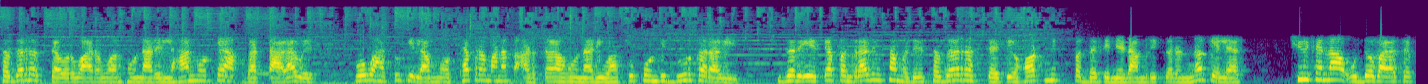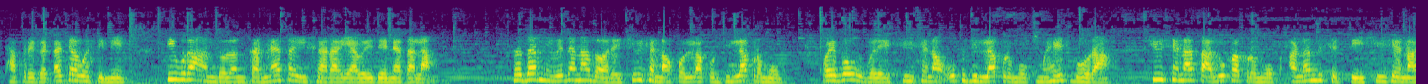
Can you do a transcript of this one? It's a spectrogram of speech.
सदर रस्त्यावर वारंवार होणारे लहान मोठे अपघात टाळावेत व वाहतुकीला मोठ्या प्रमाणात अडथळा होणारी वाहतूक कोंडी दूर करावी. जर येत्या पंधरा दिवसामध्ये सदर रस्त्याचे हॉट मिक्स पद्धतीने डांबरीकरण न केल्यास शिवसेना उद्धव बाळासाहेब ठाकरे गटाच्या वतीने तीव्र आंदोलन करण्याचा इशारा यावेळी देण्यात आला. सदर निवेदनाद्वारे शिवसेना कोल्हापूर जिल्हा प्रमुख वैभव उगळे शिवसेना उपजिल्हा प्रमुख महेश भोरा शिवसेना तालुका प्रमुख आनंद शेट्टी शिवसेना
